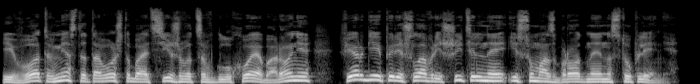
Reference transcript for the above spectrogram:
И вот, вместо того, чтобы отсиживаться в глухой обороне, Фергия перешла в решительное и сумасбродное наступление.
